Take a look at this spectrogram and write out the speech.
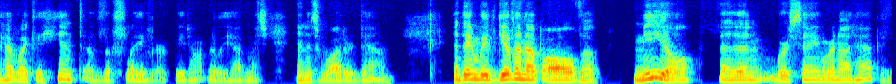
have like a hint of the flavor. We don't really have much, and it's watered down. And then we've given up all the meal, and then we're saying we're not happy.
